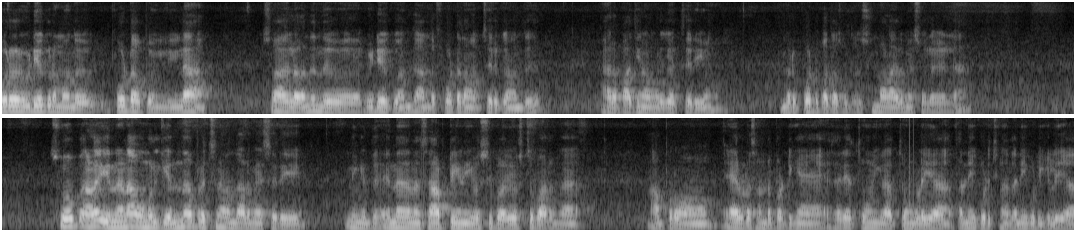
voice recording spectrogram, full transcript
ஒரு ஒரு வீடியோக்கு நம்ம அந்த ஃபோட்டோ வைப்போம் இல்லைங்களா? ஸோ அதில் வந்து இந்த வீடியோக்கு வந்து அந்த ஃபோட்டோ தான் வச்சுருக்கேன் வந்து. அதில் பார்த்தீங்கன்னா உங்களுக்கே தெரியும். நம்ம ரிப்போர்ட் பார்த்தா சொல்கிறது சும்மாலாம் எதுவுமே சொல்லவே இல்லை. ஸோ அதனால் என்னென்னா உங்களுக்கு என்ன பிரச்சனை வந்தாலுமே சரி நீங்கள் இந்த என்னென்ன சாப்பிட்டீங்கன்னு யோசிச்சு பா யோசித்து பாருங்கள் அப்புறம் யாரோட சண்டை போட்டீங்க சரியாக தூங்கிங்களா தூங்கலையா தண்ணி குடிச்சிங்களா தண்ணி குடிக்கலையா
